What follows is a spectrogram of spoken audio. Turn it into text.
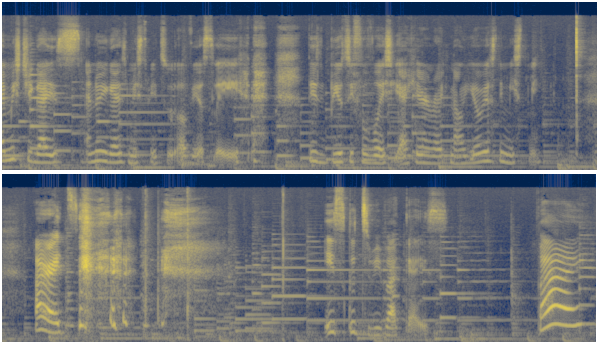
I missed you guys. I know you guys missed me too, obviously. this beautiful voice you are hearing right now, you obviously missed me. All right. it's good to be back, guys. Bye.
